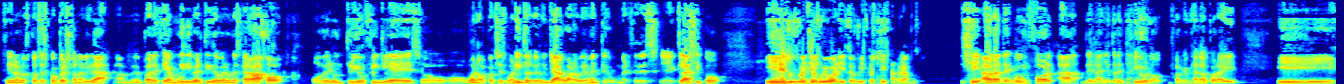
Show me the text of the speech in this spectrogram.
sino los coches con personalidad. A mí me parecía muy divertido ver un escarabajo o ver un Triumph inglés o, bueno, coches bonitos, ver un Jaguar, obviamente, un Mercedes eh, clásico. Y Tienes un coche muy bonito, visto en Instagram. Sí, ahora tengo un Ford A del año 31, porque me ha dado por ahí, y...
